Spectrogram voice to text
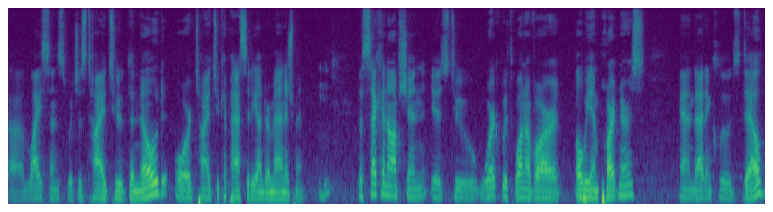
uh, license which is tied to the node or tied to capacity under management. Mhm. The second option is to work with one of our OEM partners, and that includes Dell.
